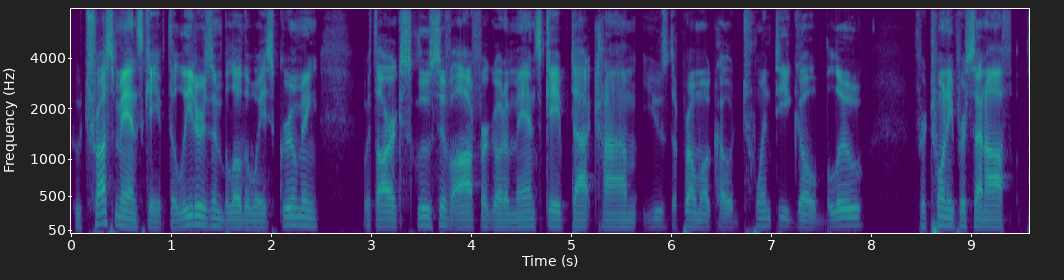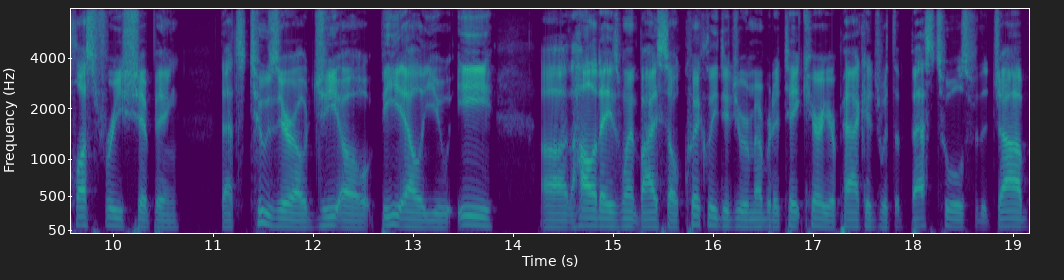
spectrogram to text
who trust Manscaped, the leaders in below the waist grooming. With our exclusive offer, go to manscaped.com, use the promo code 20GOBLUE for 20% off plus free shipping. That's 20 G O B L U E. Uh, the holidays went by so quickly. Did you remember to take care of your package with the best tools for the job?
